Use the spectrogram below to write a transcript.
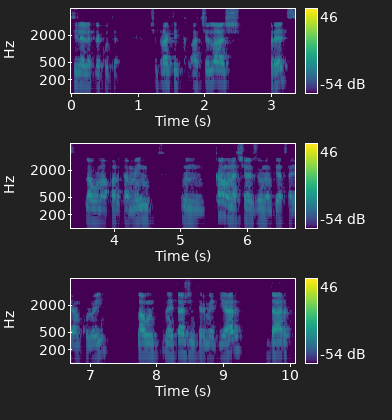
zilele trecute. Și, practic, același preț la un apartament în, cam în aceeași zonă în piața Iancului, la un, un etaj intermediar, dar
